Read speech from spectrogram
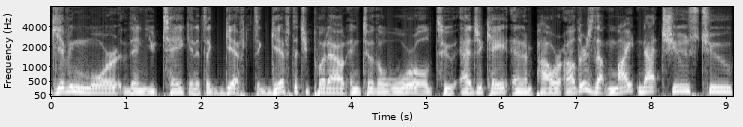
Giving more than you take, and it's a gift. It's a gift that you put out into the world to educate and empower others that might not choose to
